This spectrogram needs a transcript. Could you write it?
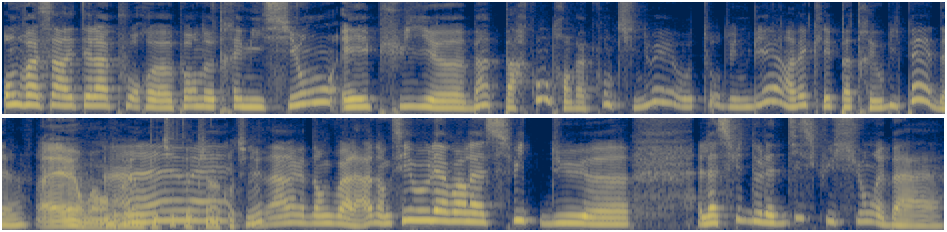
On va s'arrêter là pour, euh, pour notre émission. Et puis, euh, bah, par contre, on va continuer autour d'une bière avec les patréobipèdes. Ouais, on va en ouvrir une Ouais, petite et puis on continue. Ah, Donc voilà. Donc si vous voulez avoir la suite du, euh, la suite de la discussion, et ben,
